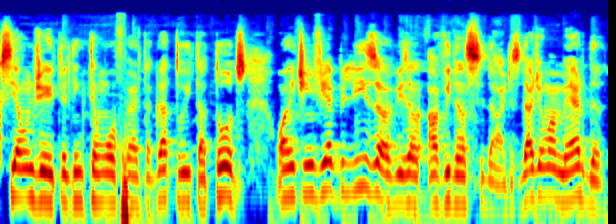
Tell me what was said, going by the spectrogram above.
se é um direito, ele tem que ter uma oferta gratuita a todos, ou a gente inviabiliza a vida, a vida na cidade. A cidade é uma merda,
